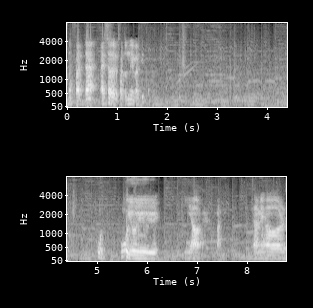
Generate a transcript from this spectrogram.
Nos falta... a Eso, nos falta un diamantito. Uy, uy, uy, uy. Y ahora, vale. Está la mejor...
